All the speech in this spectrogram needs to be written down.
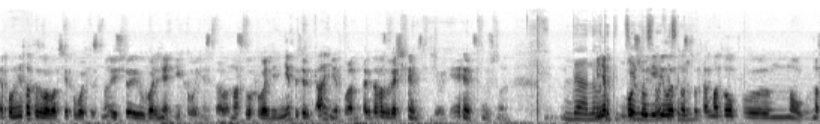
Apple не только звала всех в офис, но еще и увольнять никого не стало. Массовых увольнений нет, и все а, нет, ладно, тогда возвращаемся, чуваки. Это смешно. Да, но Меня вот больше удивило то, что там Adobe, э, ну, ну,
